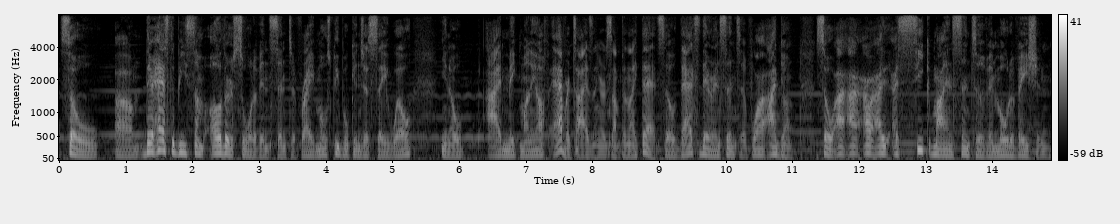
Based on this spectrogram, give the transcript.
So um, there has to be some other sort of incentive, right? Most people can just say, well, you know, I make money off advertising or something like that. So that's their incentive. Well, I don't. So I, I, I, I seek my incentive and motivation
